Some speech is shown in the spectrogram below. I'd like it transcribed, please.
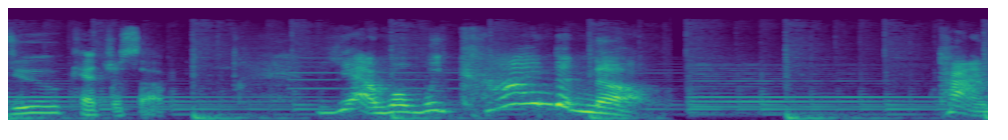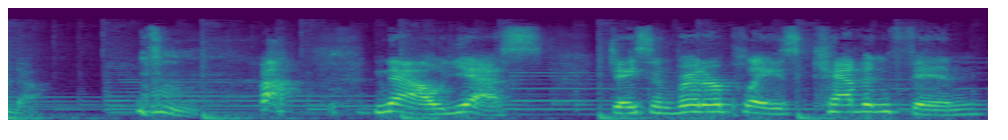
do catch us up. Yeah, well, we kind of know. Kind of. now, yes, Jason Ritter plays Kevin Finn,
